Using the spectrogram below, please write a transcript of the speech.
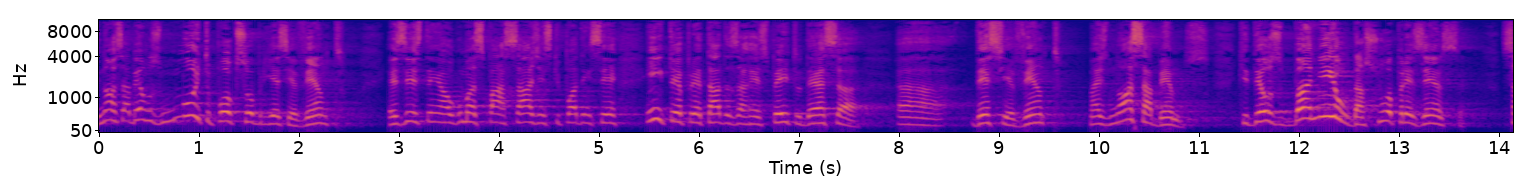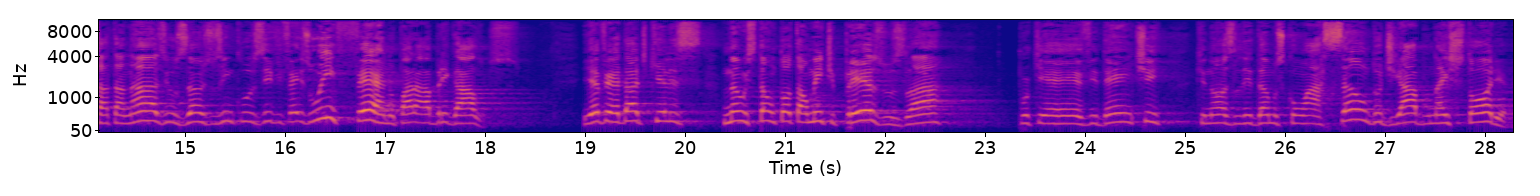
E nós sabemos muito pouco sobre esse evento. Existem algumas passagens que podem ser interpretadas a respeito dessa, uh, desse evento mas nós sabemos que Deus baniu da sua presença Satanás e os anjos, inclusive fez o inferno para abrigá-los. E é verdade que eles não estão totalmente presos lá, porque é evidente que nós lidamos com a ação do diabo na história.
